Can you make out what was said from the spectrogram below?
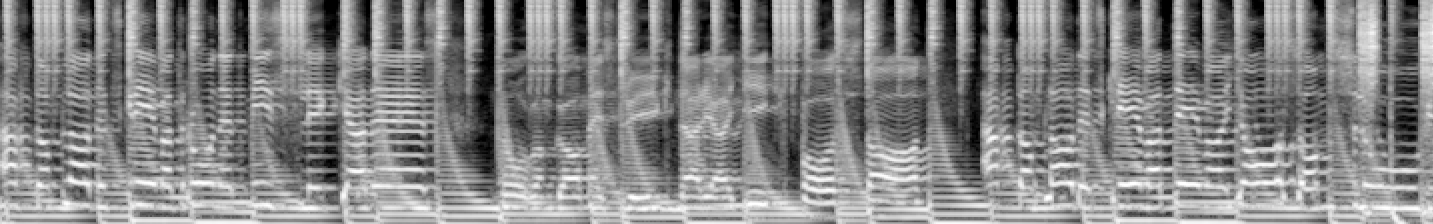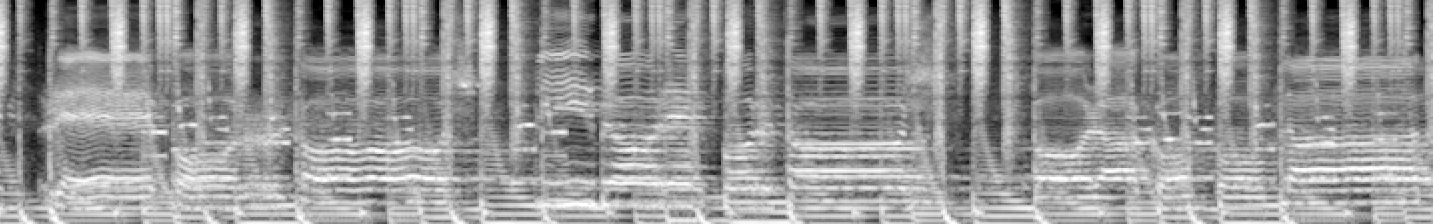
Aftonbladet skrev att rånet misslyckades. Någon gav mig stryk när jag gick på stan. Aftonbladet skrev att det var jag som slog. Reportage blir bra reportage. Bara kom på plats.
